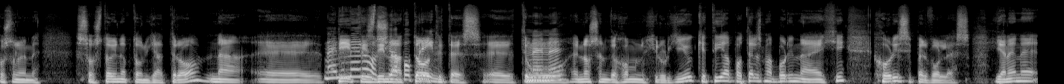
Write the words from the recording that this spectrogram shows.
Πώς το λένε, σωστό είναι από τον γιατρό να, ε, να πει τις δυνατότητες ε, του ναι, ναι. ενός ενδεχόμενου χειρουργείου και τι αποτέλεσμα μπορεί να έχει χωρίς υπερβολές. Για να είναι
